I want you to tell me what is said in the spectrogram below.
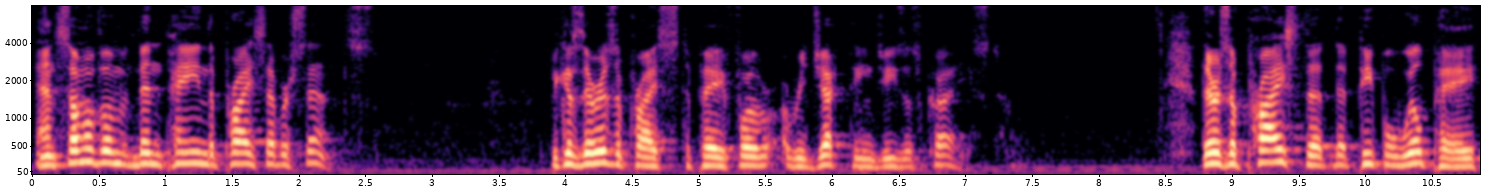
And some of them have been paying the price ever since. Because there is a price to pay for rejecting Jesus Christ. There's a price that, that people will pay,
